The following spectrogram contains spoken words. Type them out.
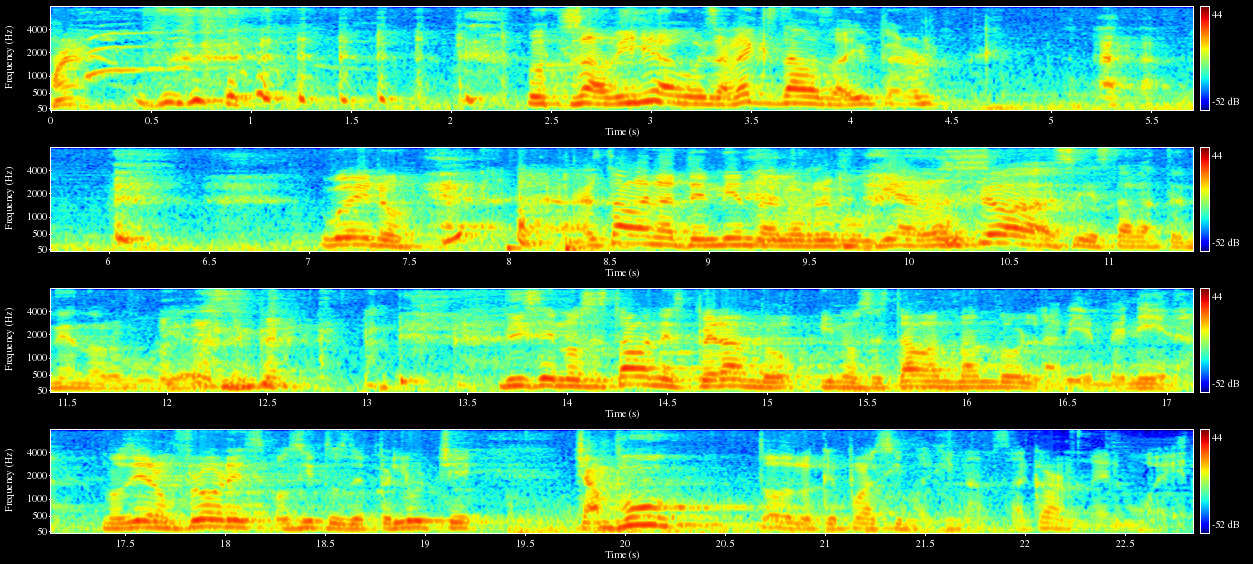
No sabía, güey. Sabía que estabas ahí, pero. Bueno, estaban atendiendo a los refugiados. Yo sí estaba atendiendo a los refugiados. Dice, nos estaban esperando y nos estaban dando la bienvenida. Nos dieron flores, ositos de peluche, champú, todo lo que puedas imaginar. Sacaron el muet,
